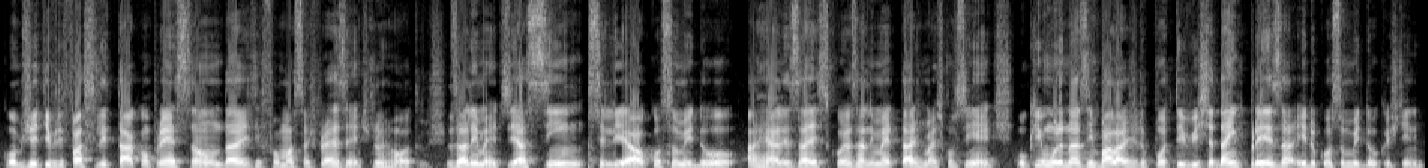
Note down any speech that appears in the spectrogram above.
com o objetivo de facilitar a compreensão das informações presentes nos rótulos dos alimentos e assim auxiliar o consumidor a realizar escolhas alimentares mais conscientes. O que muda nas embalagens do ponto de vista da empresa e do consumidor, Cristine?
